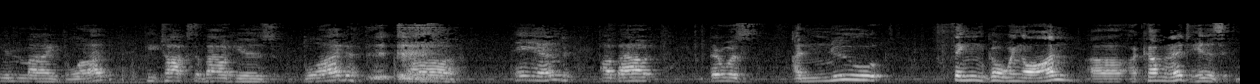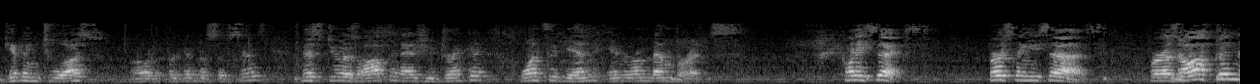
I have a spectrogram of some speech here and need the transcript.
in my blood. He talks about his blood uh, and about there was a new thing going on, uh, a covenant, his giving to us uh, the forgiveness of sins. This do as often as you drink it, once again in remembrance. 26. First thing he says, For as often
